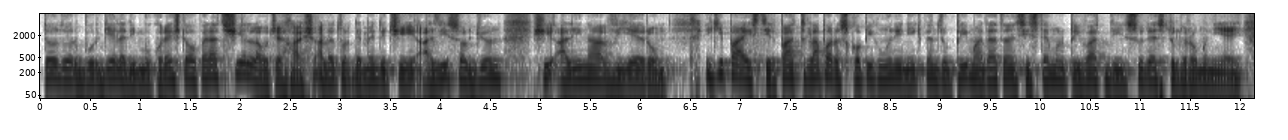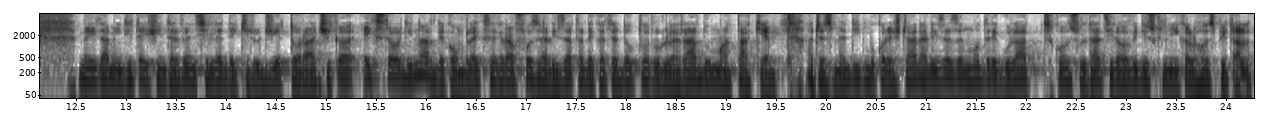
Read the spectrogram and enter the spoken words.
Teodor Burghele din București, a operat și el la OCH, alături de medicii Aziz Solghiun și Alina Vieru. Echipa a extirpat laparoscopic un rinic pentru prima dată în sistemul privat din sud-estul României. Merită amintite și intervențiile de chirurgie toracică extraordinar de complexe care au fost realizate de către doctorul Radu Matache. Acest medic bucureștean realizează în mod regulat consultații la Ovidius Clinical Hospital.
